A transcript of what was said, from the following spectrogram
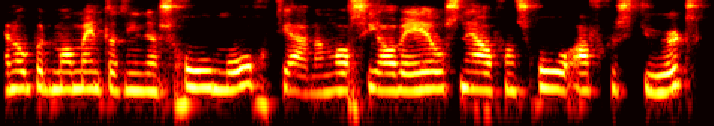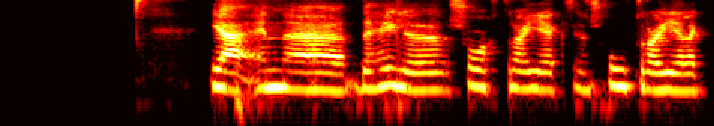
En op het moment dat hij naar school mocht, ja, dan was hij alweer heel snel van school afgestuurd. Ja, en uh, de hele zorgtraject en schooltraject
